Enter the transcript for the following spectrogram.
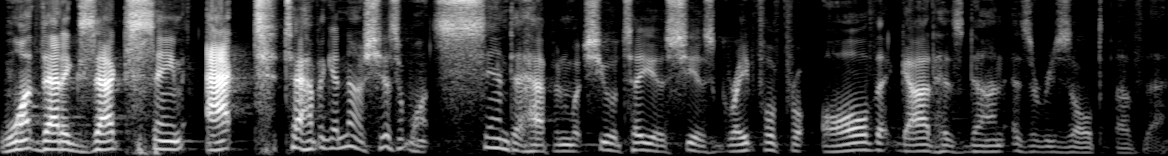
want that exact same act to happen again? No, she doesn't want sin to happen. What she will tell you is she is grateful for all that God has done as a result of that.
